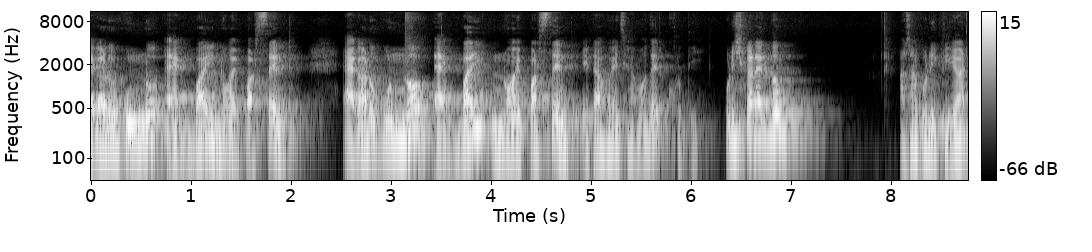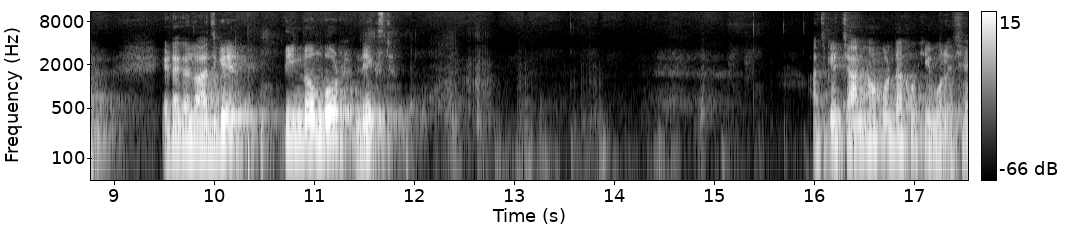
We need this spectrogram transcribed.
এগারো পূর্ণ এক বাই নয় পার্সেন্ট। এগারো পূর্ণ এক বাই নয় পার্সেন্ট, এটা হয়েছে আমাদের ক্ষতি। পরিষ্কার একদম? আশা করি ক্লিয়ার এটা গেল আজকের তিন নম্বর নেক্সট আজকে চার নম্বর দেখো কি বলেছে।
